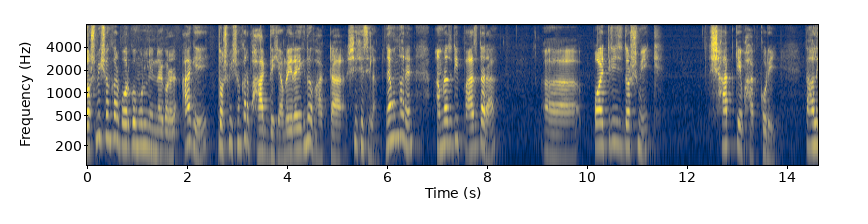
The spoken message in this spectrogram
দশমিক সংখ্যার বর্গমূল নির্ণয় করার আগে দশমিক সংখ্যার ভাগ দেখি। আমরা এর আগে কিন্তু ভাগটা শিখেছিলাম। যেমন ধরেন, আমরা যদি পাঁচ দ্বারা পঁয়ত্রিশ দশমিক সাতকে ভাগ করি, তাহলে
